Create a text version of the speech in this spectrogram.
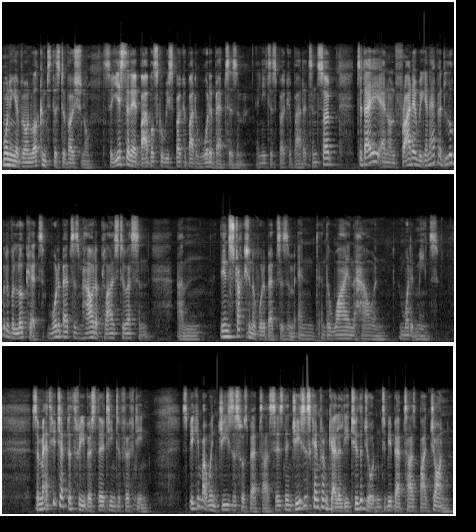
Morning, everyone. Welcome to this devotional. So, yesterday at Bible school, we spoke about water baptism. Anita spoke about it. And so, today and on Friday, we're going to have a little bit of a look at water baptism, how it applies to us, and um, the instruction of water baptism, and, and the why and the how, and, and what it means. So, Matthew chapter 3, verse 13 to 15, speaking about when Jesus was baptized, says, Then Jesus came from Galilee to the Jordan to be baptized by John.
